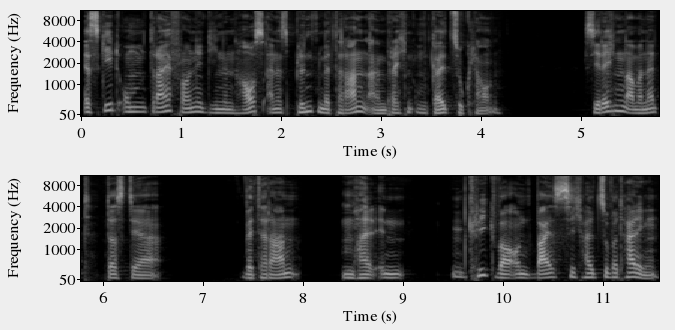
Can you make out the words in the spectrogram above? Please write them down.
Es geht um drei Freunde, die in ein Haus eines blinden Veteranen einbrechen, um Geld zu klauen. Sie rechnen aber nicht, dass der Veteran mal in, im Krieg war und weiß, sich halt zu verteidigen.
